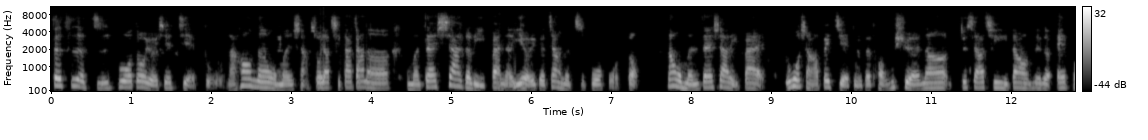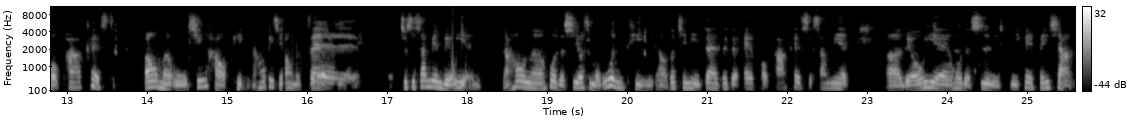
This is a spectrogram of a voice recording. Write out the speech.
这次的直播都有一些解读，然后呢，我们想说邀请大家呢，我们在下个礼拜呢也有一个这样的直播活动。那我们在下礼拜如果想要被解读的同学呢，就是要请你到那个 Apple Podcast 帮我们五星好评，然后并且帮我们在就是上面留言。然后呢，或者是有什么问题啊，都请你在这个 Apple Podcast 上面呃留言，或者是你你可以分享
